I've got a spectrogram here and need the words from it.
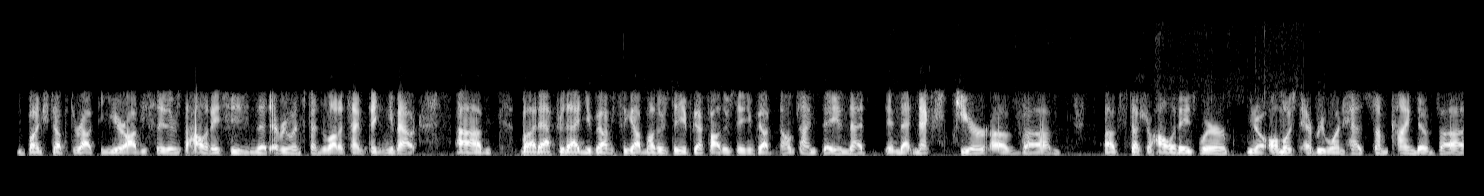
bunched up throughout the year, obviously there's the holiday season that everyone spends a lot of time thinking about. Um, but after that, you've obviously got Mother's Day, you've got Father's Day, you've got Valentine's Day in that in that next tier of um, of special holidays where you know almost everyone has some kind of uh,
